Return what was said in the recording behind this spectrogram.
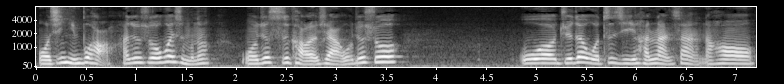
我心情不好，他就说为什么呢？我就思考了一下，我就说，我觉得我自己很懒散，然后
